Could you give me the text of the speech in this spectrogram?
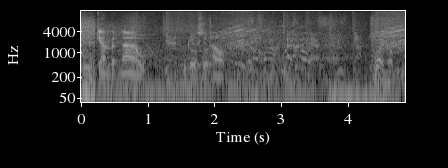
Do Gambit now would also help. Quite helpful.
